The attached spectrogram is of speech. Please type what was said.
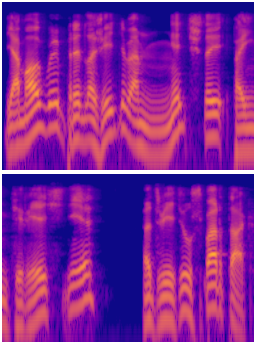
я мог бы предложить вам нечто поинтереснее», — ответил Спартак.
